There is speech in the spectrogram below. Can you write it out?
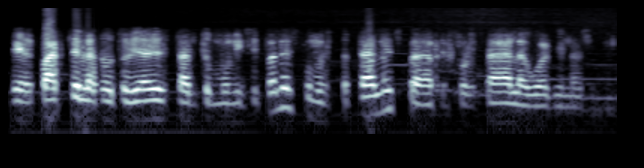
de parte de las autoridades tanto municipales como estatales para reforzar a la Guardia Nacional.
